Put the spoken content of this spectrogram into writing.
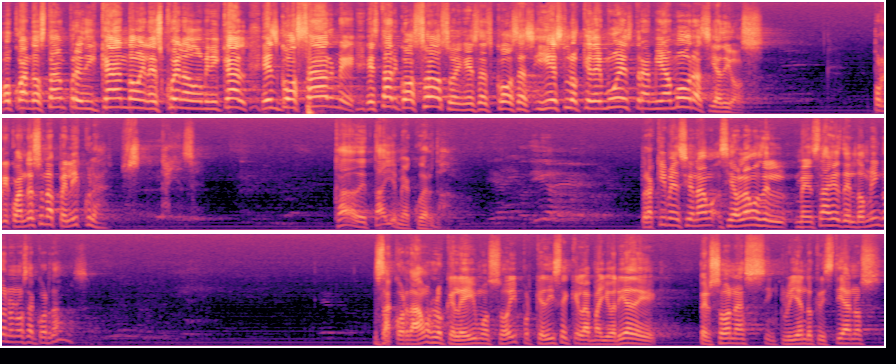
o cuando están predicando en la escuela dominical. Es gozarme, estar gozoso en esas cosas y es lo que demuestra mi amor hacia Dios. Porque cuando es una película, cállense. Cada detalle me acuerdo. Pero aquí mencionamos, si hablamos del mensaje del domingo, no nos acordamos. Nos acordamos lo que leímos hoy porque dice que la mayoría de personas, incluyendo cristianos,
